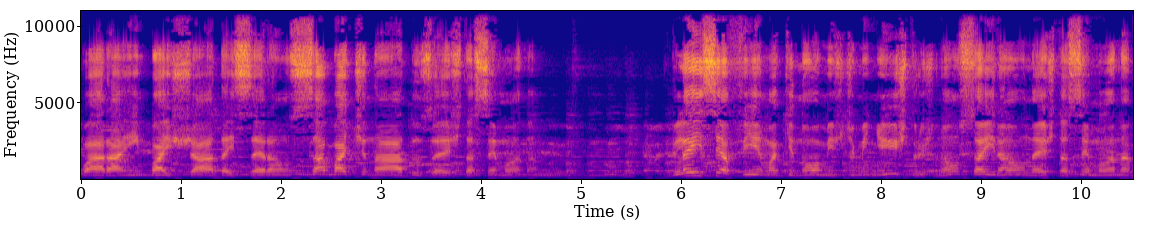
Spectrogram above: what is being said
para embaixadas serão sabatinados esta semana. Gleice afirma que nomes de ministros não sairão nesta semana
